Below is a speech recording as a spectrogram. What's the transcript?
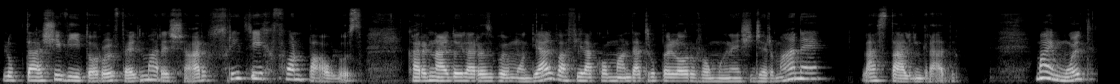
lupta și viitorul feldmareșar Friedrich von Paulus, care în al doilea război mondial va fi la comanda trupelor române și germane la Stalingrad. Mai mult,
